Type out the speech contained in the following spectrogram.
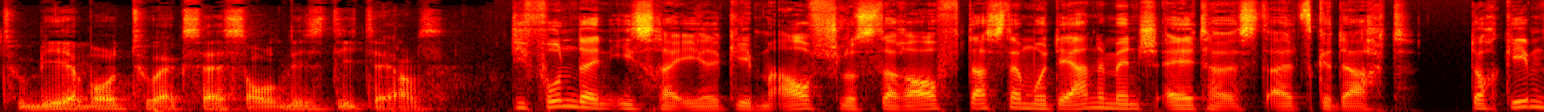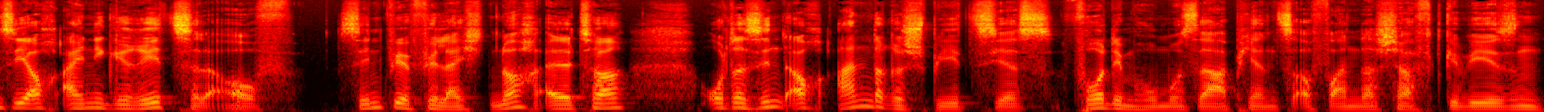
to be able to access all these details. Die Funde in Israel geben Aufschluss darauf, dass der moderne Mensch älter ist als gedacht. Doch geben sie auch einige Rätsel auf. Sind wir vielleicht noch älter oder sind auch andere Spezies vor dem Homo sapiens auf Wanderschaft gewesen?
